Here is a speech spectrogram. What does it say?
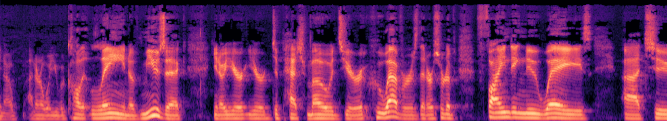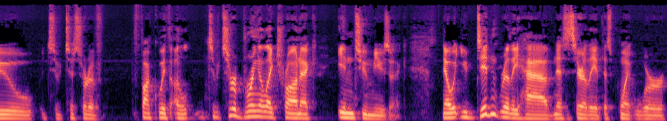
know, I don't know what you would call it, lane of music, you know, your your Depeche Modes, your whoever's that are sort of finding new ways uh, to to to sort of fuck with a, to sort of bring electronic into music. Now, what you didn't really have necessarily at this point were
